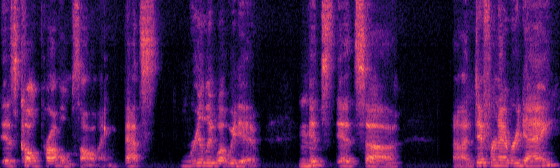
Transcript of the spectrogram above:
is called problem solving. That's really what we do. Mhm. It's it's uh, uh, different every day,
